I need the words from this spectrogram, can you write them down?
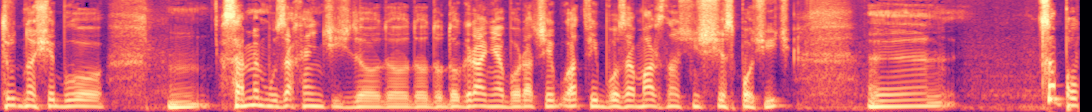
trudno się było y, samemu zachęcić do, do, do, do, do grania, bo raczej łatwiej było zamarznąć niż się spocić. Y, co po,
